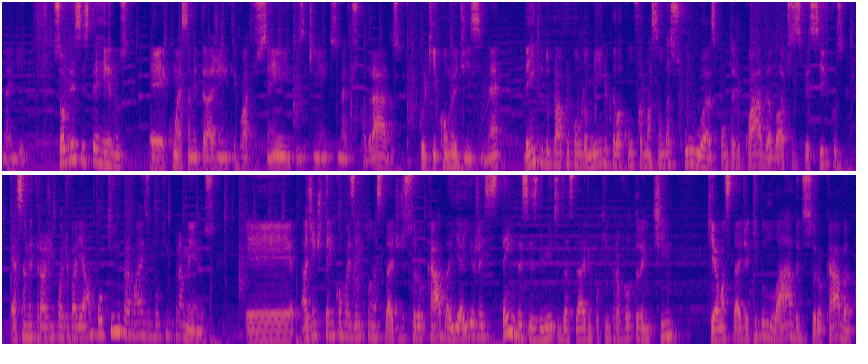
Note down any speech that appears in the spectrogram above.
né, Gui? Sobre esses terrenos é, com essa metragem entre 400 e 500 metros quadrados, porque, como eu disse, né, dentro do próprio condomínio, pela conformação das ruas, ponta de quadra, lotes específicos, essa metragem pode variar um pouquinho para mais, um pouquinho para menos. É, a gente tem como exemplo na cidade de Sorocaba, e aí eu já estendo esses limites da cidade um pouquinho para Votorantim, que é uma cidade aqui do lado de Sorocaba,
